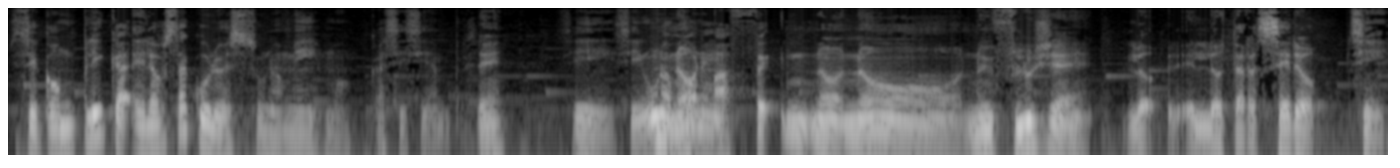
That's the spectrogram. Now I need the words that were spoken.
Se complica, el obstáculo es uno mismo, casi siempre. Sí. Sí, sí, uno no, pone... afe- no, no, no influye lo, lo tercero. Sí,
